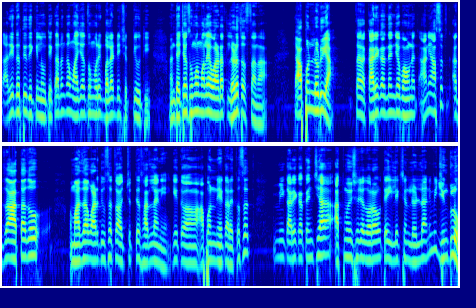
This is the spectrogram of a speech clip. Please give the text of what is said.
कार्यकर्ते देखील नव्हते. कारण का माझ्यासमोर एक बलाढ्य शक्ती होती. आणि त्याच्यासमोर मला या वार्डात लढत असताना की आपण लढूया. तर कार्यकर्त्यांच्या भावनेत आणि असंच जा आता जो माझा वाढदिवसाचा औचित्य साधला नाही की आपण हे करायचं. तसंच मी कार्यकर्त्यांच्या आत्मविश्वासाच्या जोरावर त्या इलेक्शन लढलं आणि मी जिंकलो.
